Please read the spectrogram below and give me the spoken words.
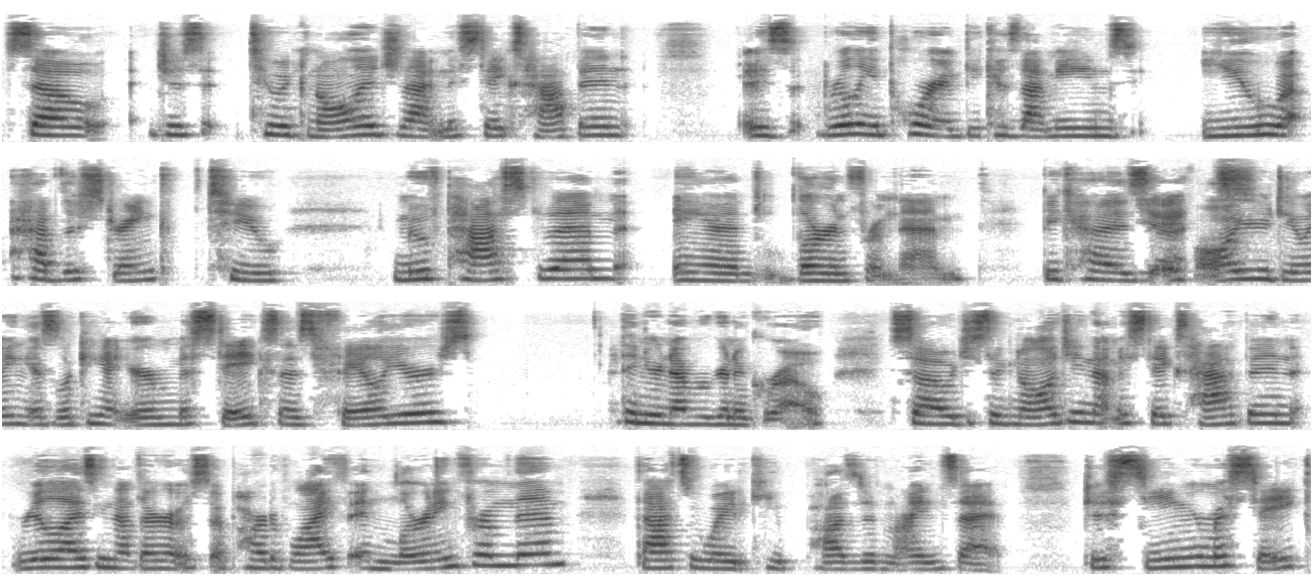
So, just to acknowledge that mistakes happen is really important because that means you have the strength to move past them and learn from them because Yes. if all you're doing is looking at your mistakes as failures then you're never going to grow so just acknowledging that mistakes happen realizing that they're a part of life and learning from them that's a way to keep a positive mindset just seeing your mistake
